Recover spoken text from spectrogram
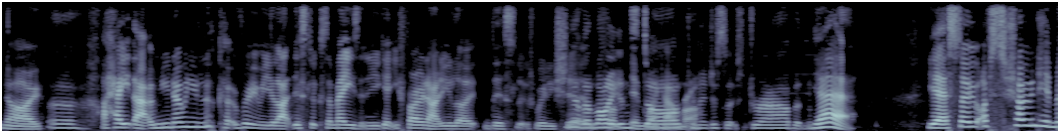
No, I hate that. And you know when you look at a room and you're like, "This looks amazing," and you get your phone out and you're like, "This looks really shit." yeah, the lighting's in my dark, camera. and it just looks drab. And Yeah. Yeah, so I've shown him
